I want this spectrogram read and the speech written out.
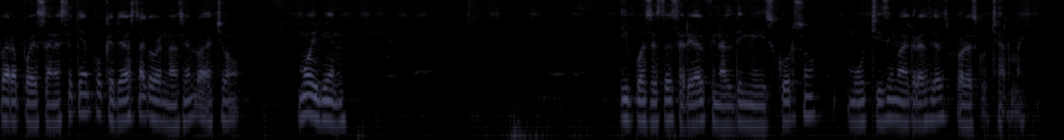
pero pues en este tiempo que lleva esta gobernación lo ha hecho muy bien. Y pues este sería el final de mi discurso. Muchísimas gracias por escucharme.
